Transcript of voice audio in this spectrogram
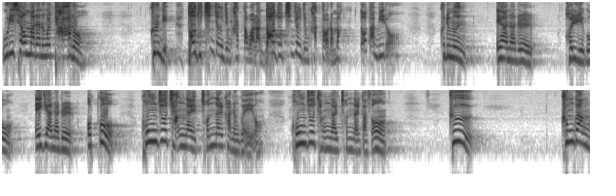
우리 새엄마라는 걸 다 알아. 그런데 너도 친정이 좀 갔다 와라. 너도 친정이 좀 갔다 와라. 막 떠다 밀어. 그러면 애 하나를 걸리고 애기 하나를 업고 공주 장날 전날 가는 거예요. 공주 장날 전날 가서 그 금강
